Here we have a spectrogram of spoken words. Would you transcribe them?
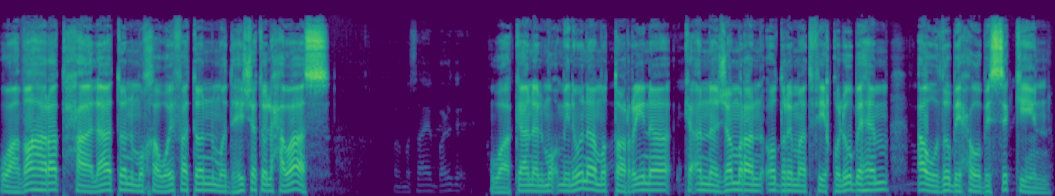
وظهرت حالات مخوفة مدهشة الحواس. وكان المؤمنون مضطرين كأن جمرا أضرمت في قلوبهم أو ذبحوا بالسكين.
